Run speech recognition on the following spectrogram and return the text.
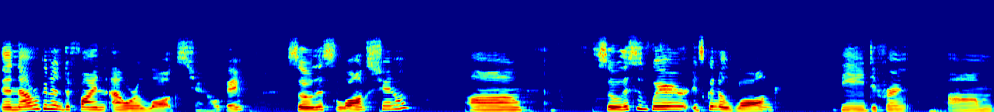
and now we're gonna define our logs channel. Okay, so this logs channel, um, so this is where it's gonna log the different um,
